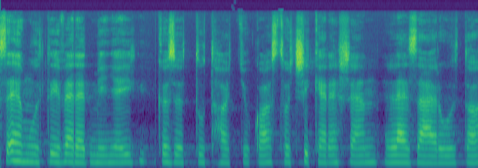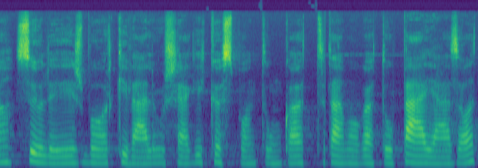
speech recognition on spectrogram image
Az elmúlt év eredményei között tudhatjuk azt, hogy sikeresen lezárult a szőlő és bor kiválósági központunkat támogató pályázat,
